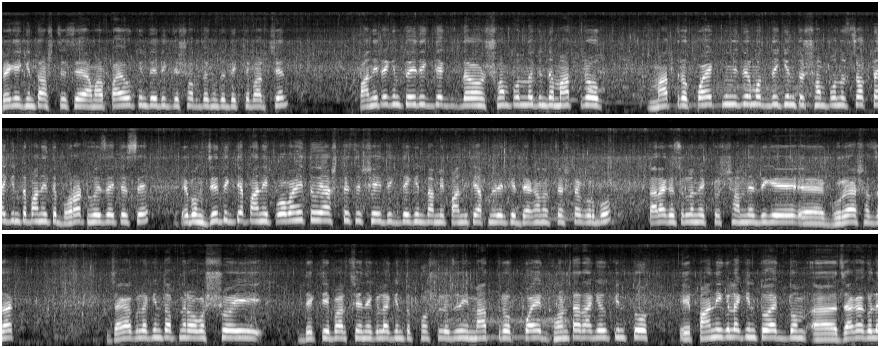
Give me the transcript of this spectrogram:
বেগে কিন্তু আসতেছে। আমার পায়েও কিন্তু এদিক দিয়ে শব্দ কিন্তু দেখতে পাচ্ছেন পানিটা কিন্তু এই দিক দিয়ে সম্পূর্ণ কিন্তু মাত্র মাত্র কয়েক মিনিটের মধ্যে কিন্তু সম্পূর্ণ চকটাই কিন্তু পানিতে ভরাট হয়ে যাইতেছে এবং যে দিক দিয়ে পানি প্রবাহিত হয়ে আসতেছে সেই দিক দিয়ে কিন্তু আমি পানিটি আপনাদেরকে দেখানোর চেষ্টা করব। তার আগে চলুন একটু সামনের দিকে ঘুরে আসা যাক। জায়গাগুলো কিন্তু আপনারা অবশ্যই দেখতে পাচ্ছেন এগুলা কিন্তু ফসলের জমি মাত্র কয়েক ঘণ্টার আগেও কিন্তু এই পানিগুলা কিন্তু একদম জায়গাগুলো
